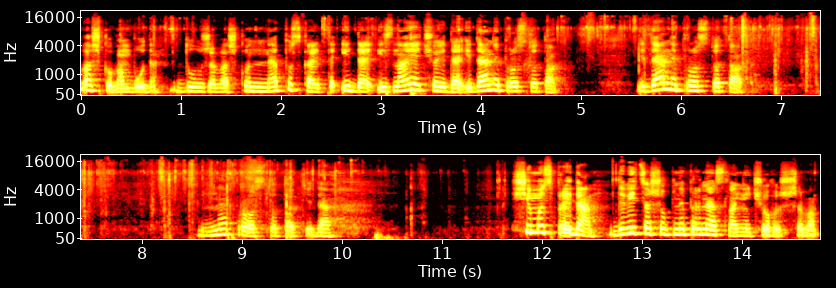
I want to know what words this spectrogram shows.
Важко вам буде, дуже важко. Не пускайте. Іде і знає, що йде. Іде не просто так. Іде не просто так. Не просто так іде. З чимось прийде. Дивіться, щоб не принесла нічого ще вам.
